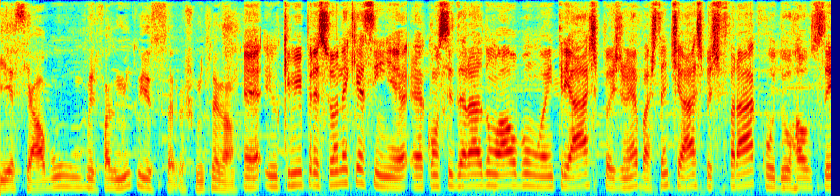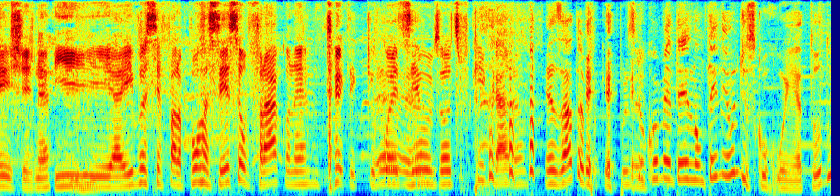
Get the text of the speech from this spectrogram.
E esse álbum, ele faz muito isso, sabe? Eu acho muito legal. É, e o que me impressiona é que, assim, é, é considerado um álbum, entre aspas, né? Bastante aspas, fraco do Raul Seixas, né? E aí você fala, porra, se esse é o fraco, né? Tem, que conhecer os outros, porque, cara... Exato, é por, por isso que eu comentei, não tem nenhum disco ruim, é tudo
